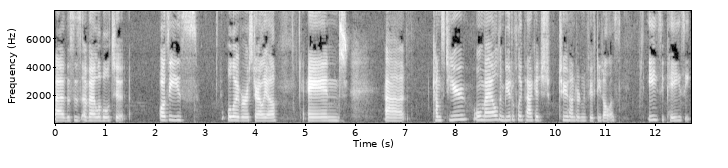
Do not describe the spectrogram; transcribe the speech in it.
uh, this is available to Aussies all over Australia and uh, comes to you all mailed and beautifully packaged $250. Easy peasy.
